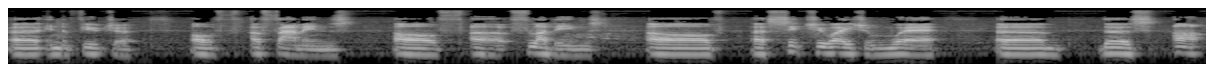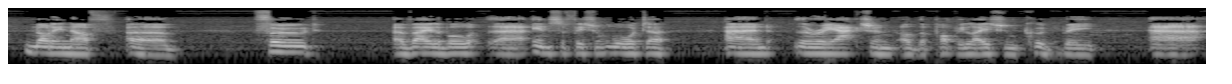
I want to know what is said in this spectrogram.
uh, in the future of, of famines, of uh, floodings, of a situation where um, there's not enough um, food available, uh, insufficient water, and the reaction of the population could be uh,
